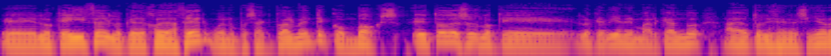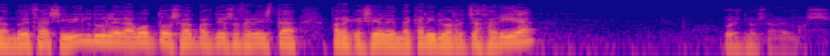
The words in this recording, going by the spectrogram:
eh, lo que hizo y lo que dejó de hacer. Bueno, pues actualmente con Vox. Eh, todo eso es lo que, lo que viene marcando. A otro dicen el señor Andueza. Si Bildu le da votos al Partido Socialista para que sea el Endacari lo rechazaría, pues no sabemos.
